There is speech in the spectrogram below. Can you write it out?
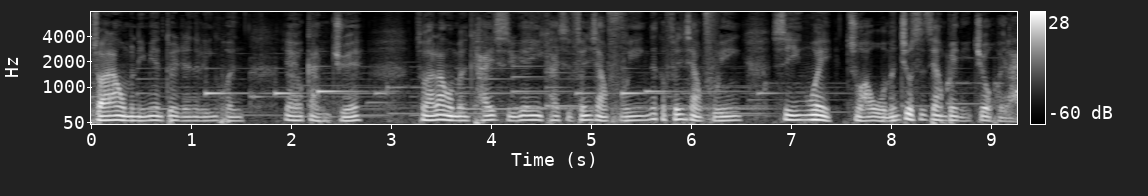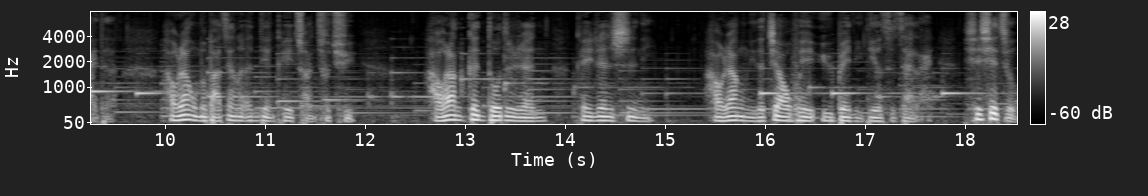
主啊，让我们里面对人的灵魂要有感觉。主啊，让我们开始愿意开始分享福音。那个分享福音，是因为主啊，我们就是这样被你救回来的。好，让我们把这样的恩典可以传出去，好让更多的人可以认识你，好让你的教会预备你第二次再来。谢谢主。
